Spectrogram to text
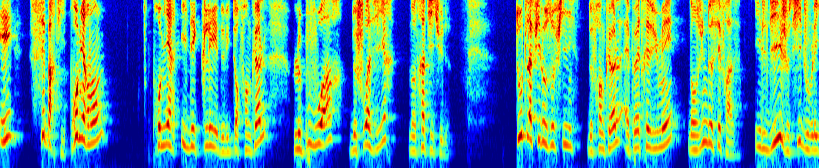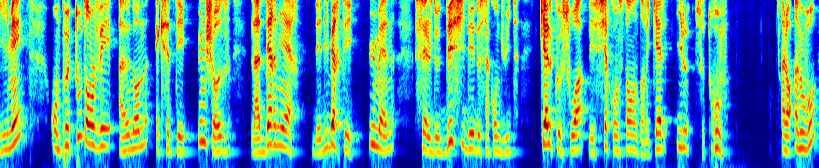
et c'est parti. Premièrement, première idée clé de Victor Frankl, le pouvoir de choisir notre attitude. Toute la philosophie de Frankl, elle peut être résumée dans une de ces phrases. Il dit, je cite, j'ouvre les guillemets, on peut tout enlever à un homme excepté une chose, la dernière des libertés humaines, celle de décider de sa conduite, quelles que soient les circonstances dans lesquelles il se trouve. Alors, à nouveau,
